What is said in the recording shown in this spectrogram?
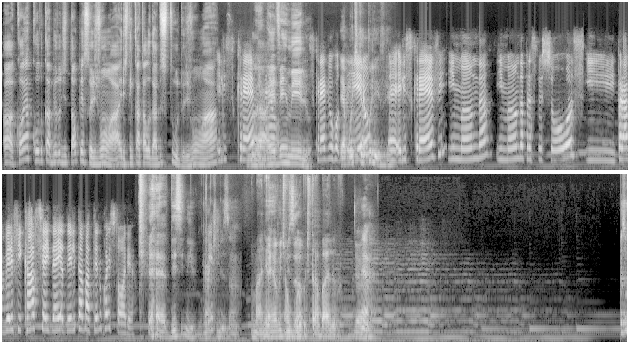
Ó, qual é a cor do cabelo de tal pessoa? Eles vão lá, eles têm catalogado isso tudo. Eles vão lá. Ele escreve, Ah, né? é Ele vermelho. escreve o É roteiro. muito tempo livre. É, ele escreve e manda e manda para as pessoas e para verificar se a ideia dele tá batendo com a história. É, desse nível. Cara, que bizarro. Maneiro. É realmente é um bizarro. grupo de trabalho. É. Mas o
